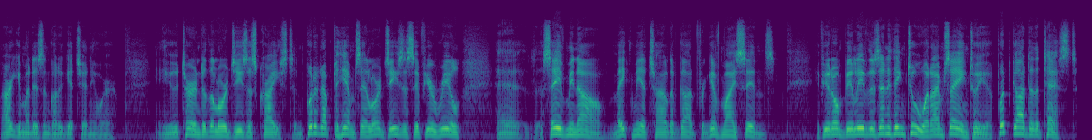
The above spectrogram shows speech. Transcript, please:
Argument isn't going to get you anywhere. You turn to the Lord Jesus Christ and put it up to Him. Say, Lord Jesus, if you're real, uh, save me now. Make me a child of God. Forgive my sins. if you don't believe there's anything to what I'm saying to you. Put God to the test.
